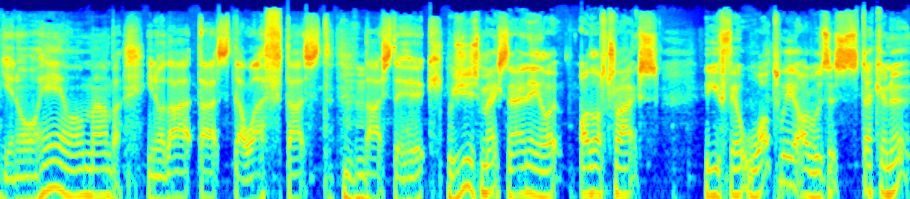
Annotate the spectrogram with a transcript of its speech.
You know, hey, oh man, but you know that that's the lift. That's th- mm-hmm. that's the hook. Was you just mixing it into eh, like other tracks that you felt worked with, or was it sticking out?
